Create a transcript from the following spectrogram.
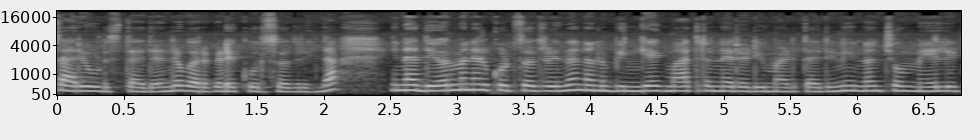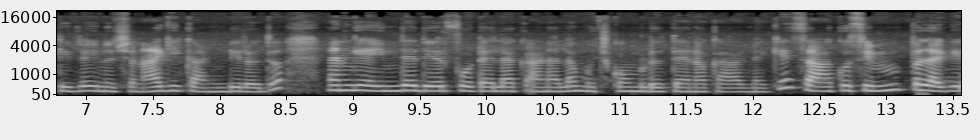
ಸ್ಯಾರಿ ಉಡಿಸ್ತಾ ಇದ್ದೆ, ಅಂದರೆ ಹೊರಗಡೆ ಕೂರಿಸೋದ್ರಿಂದ. ಇನ್ನು ದೇವ್ರ ಮನೇಲಿ ಕೂರಿಸೋದ್ರಿಂದ ನಾನು ಬಿಂಗೆಗೆ ಮಾತ್ರನೇ ರೆಡಿ ಮಾಡ್ತಾ ಇದ್ದೀನಿ. ಇನ್ನೊಂದು ಚೊಂಬು ಮೇಲಿಟ್ಟಿದ್ರೆ ಇನ್ನೂ ಚೆನ್ನಾಗಿ ಕಂಡಿರೋದು. ನನಗೆ ಹಿಂದೆ ದೇವ್ರ ಫೋಟೋ ಎಲ್ಲ ಕಾಣಲ್ಲ, ಮುಚ್ಕೊಂಡ್ಬಿಡುತ್ತೆ ಅನ್ನೋ ಕಾರಣಕ್ಕೆ ಸಾಕು ಸಿಂಪಲಾಗಿ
